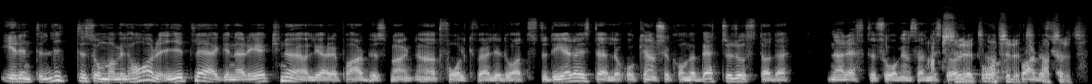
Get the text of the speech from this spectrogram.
Är det inte lite så man vill ha det i ett läge när det är knöligare på arbetsmarknaden att folk väljer då att studera istället och kanske kommer bättre rustade när efterfrågan sen är större på, absolut, på absolut.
